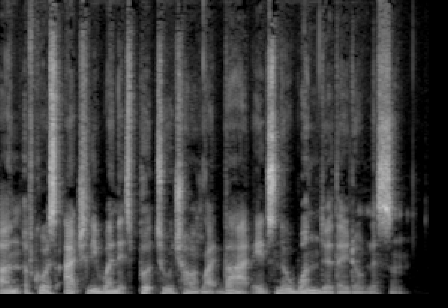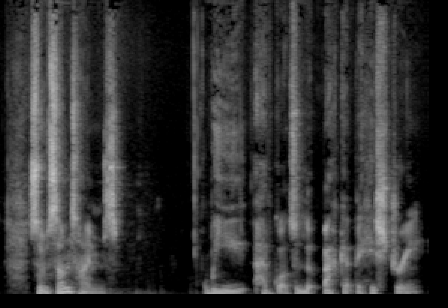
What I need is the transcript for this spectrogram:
And of course, actually, when it's put to a child like that, it's no wonder they don't listen. So sometimes we have got to look back at the history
